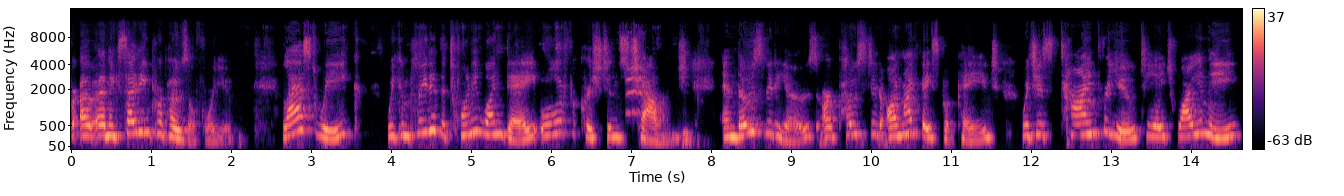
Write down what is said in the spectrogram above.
uh, an exciting proposal for you. Last week, we completed the 21 day ULA for Christians challenge, and those videos are posted on my Facebook page, which is Thyme for You, T H Y M E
